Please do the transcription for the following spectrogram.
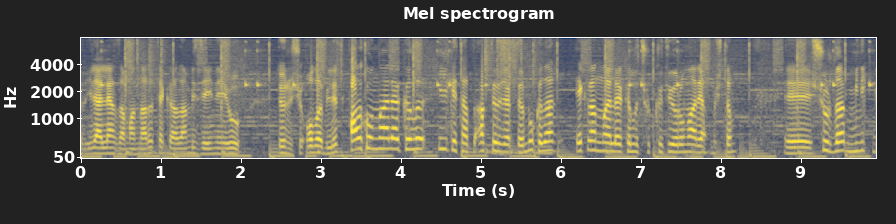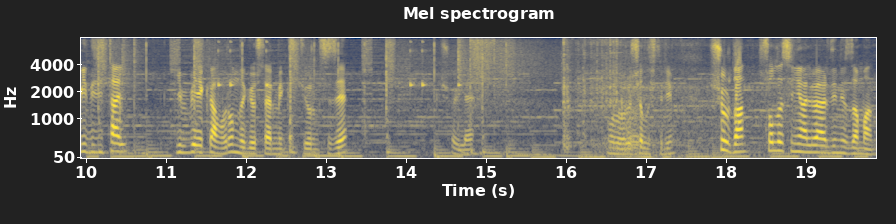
ya da ilerleyen zamanlarda tekrardan bir ZNU dönüşü olabilir. Falcon'la alakalı ilk etapta aktaracaklarım bu kadar. Ekranla alakalı çok kötü yorumlar yapmıştım. Ee, şurada minik bir dijital gibi bir ekran var. Onu da göstermek istiyorum size. Şöyle motoru çalıştırayım. Şuradan sola sinyal verdiğiniz zaman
